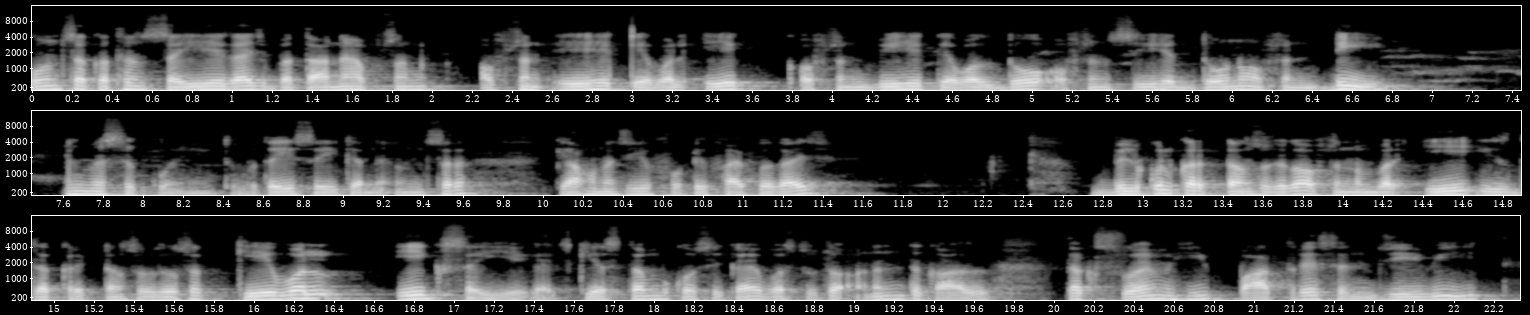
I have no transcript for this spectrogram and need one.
कौन सा कथन सही है गाइज़ बताना है ऑप्शन ऑप्शन ए है, केवल एक ऑप्शन बी है, केवल दो ऑप्शन सी है, दोनों ऑप्शन डी इनमें से कोई नहीं। तो बताइए सही करना आंसर क्या होना चाहिए फोर्टी फाइव का गाइज़ बिल्कुल करेक्ट आंसर हो जाएगा। Option number A is the correct answer दोस्तों केवल एक सही है गाइज़ कि स्तंभ को सिखाए वस्तुतः अनंत काल तक स्वयं ही पात्र संजीवित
